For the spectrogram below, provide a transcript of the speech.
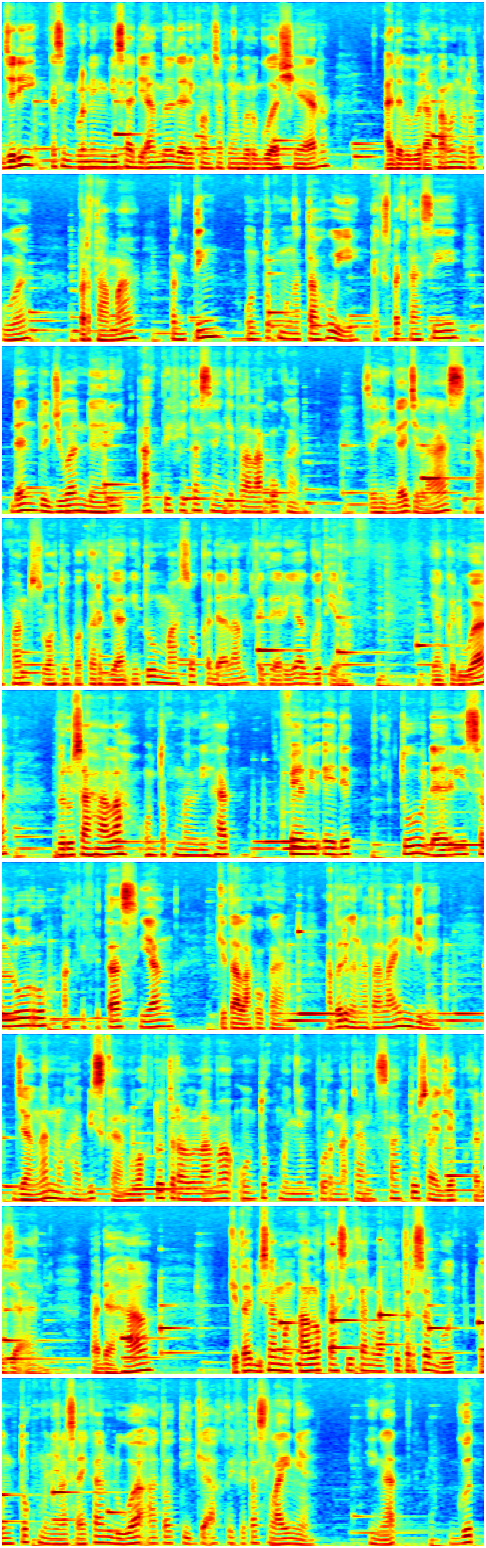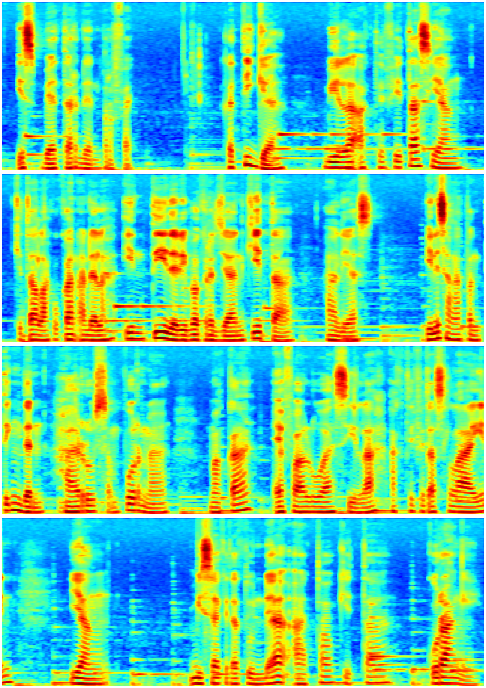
Jadi kesimpulan yang bisa diambil dari konsep yang baru gue share ada beberapa menurut gue. Pertama, penting untuk mengetahui ekspektasi dan tujuan dari aktivitas yang kita lakukan sehingga jelas kapan suatu pekerjaan itu masuk ke dalam kriteria good enough. Yang kedua, berusahalah untuk melihat value added itu dari seluruh aktivitas yang kita lakukan. Atau dengan kata lain gini, jangan menghabiskan waktu terlalu lama untuk menyempurnakan satu saja pekerjaan. Padahal kita bisa mengalokasikan waktu tersebut untuk menyelesaikan dua atau tiga aktivitas lainnya. Ingat, good is better than perfect. Ketiga, bila aktivitas yang kita lakukan adalah inti dari pekerjaan kita, alias ini sangat penting dan harus sempurna, maka evaluasilah aktivitas lain yang bisa kita tunda atau kita kurangi.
